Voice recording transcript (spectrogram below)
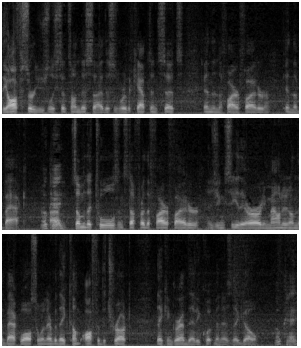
The officer usually sits on this side. This is where the captain sits, and then the firefighter in the back. Um, Okay. some of the tools and stuff for the firefighter, as you can see, they're already mounted on the back wall. So whenever they come off of the truck, they can grab that equipment as they go. Okay.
